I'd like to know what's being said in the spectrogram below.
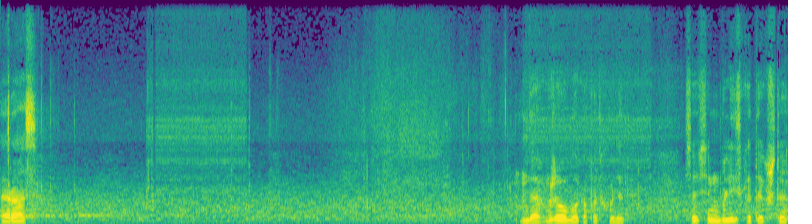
раз. Да, уже облако подходит совсем близко, так что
